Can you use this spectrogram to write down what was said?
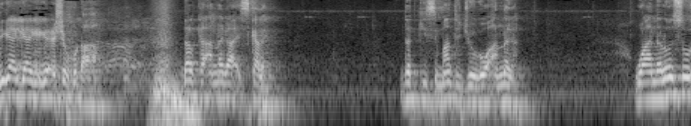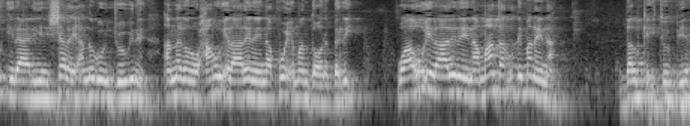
digaaggaaga iga cesho ku dhaca dalka annagaa iska leh dadkiisi maanta jooga waa annaga. Waa naloo soo ilaaliyey shalay annagoon joogine annagana waxaan u ilaalinaynaa kuwa iman doona berri. Waa u ilaalinaynaa maantaan u dhimanaynaa. Dalka etoobiya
